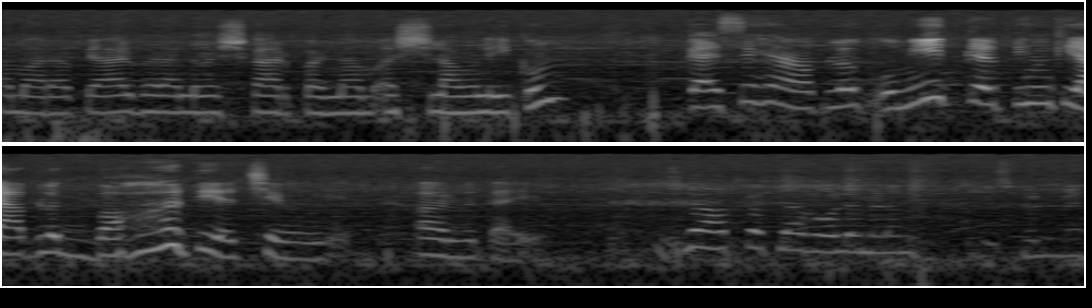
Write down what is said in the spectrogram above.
हमारा प्यार भरा नमस्कार प्रणाम अस्सलाम वालेकुम। कैसे हैं आप लोग? उम्मीद करती हूँ कि आप लोग बहुत ही अच्छे होंगे और बताइए। इसमें आपका क्या रोल है मैडम इस फ़िल्म में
